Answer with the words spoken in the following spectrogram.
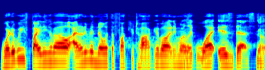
what are we fighting about? I don't even know what the fuck you're talking about anymore. Like, what is this? Yeah.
